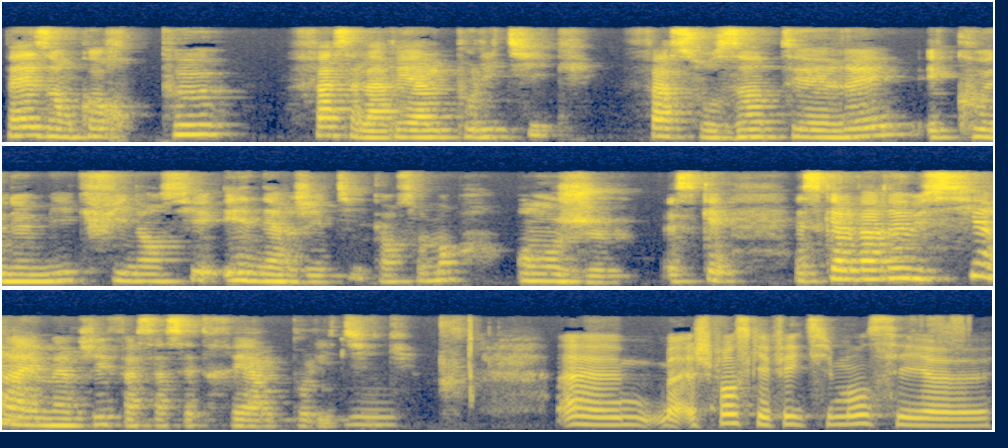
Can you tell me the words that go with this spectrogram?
pèse encore peu face à la réelle politique? Face aux intérêts économiques, financiers, énergétiques en ce moment en jeu. Est-ce qu'elle va réussir à émerger face à cette réelle politique? Bah, je pense qu'effectivement c'est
